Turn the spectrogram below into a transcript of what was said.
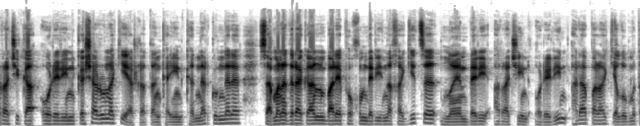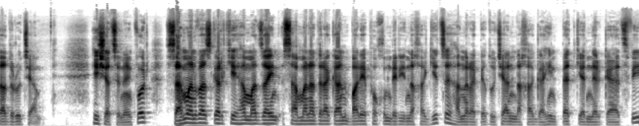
առաջիկա օրերին կշարունակի աշխատանքային քննարկումները համանadrական բարեփոխումների նախագիծը նոեմբերի առաջին օրերին հրապարակելու մտադրությամբ։ Հիշեցնենք, որ սահմանված կարգի համաձայն սահմանադրական բարեփոխումների նախագիծը հանրապետության նախագահին պետք է ներկայացվի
